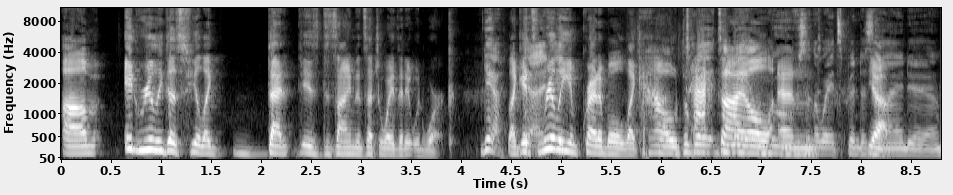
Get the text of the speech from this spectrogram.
Um, it really does feel like that is designed in such a way that it would work. Yeah, like it's yeah, really it- incredible, like how The way, the way it tactile moves and the way it's been designed, yeah.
